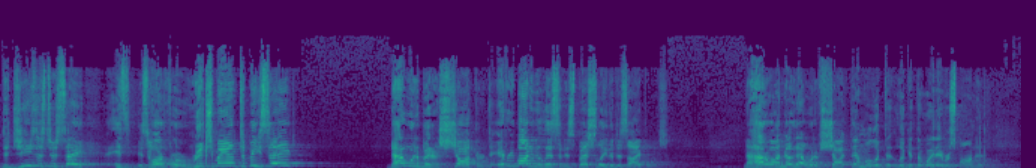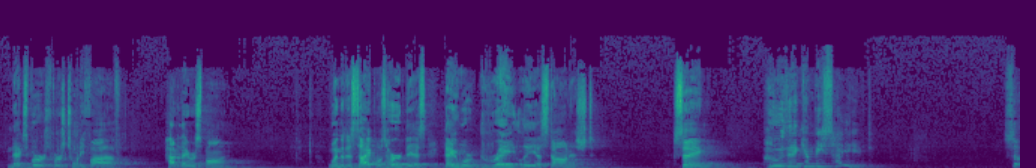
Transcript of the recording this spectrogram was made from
did Jesus just say it's, it's hard for a rich man to be saved? That would have been a shocker to everybody that listened, especially the disciples. Now, how do I know that would have shocked them? Well, look at, look at the way they responded. Next verse, verse 25. How do they respond? When the disciples heard this, they were greatly astonished, saying, Who then can be saved? So,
